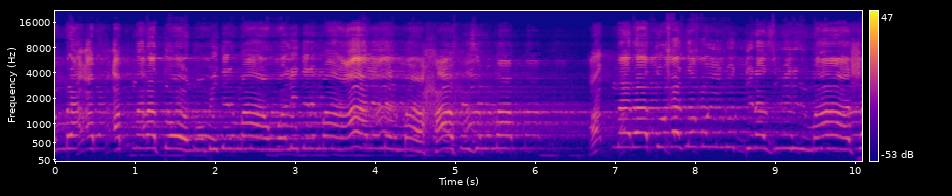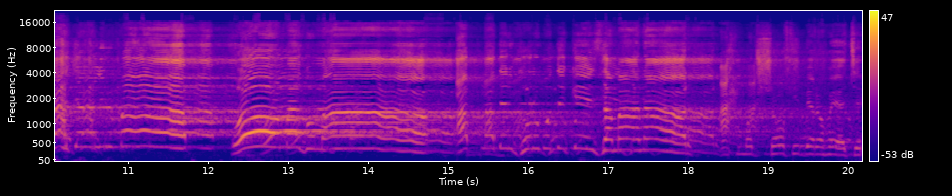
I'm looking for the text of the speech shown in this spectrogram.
আমরা আপ- আপনারা তো নবীদের মা, ওয়ালিদের মা, আলেমের মা, হাফেজের মা। আপনারা তো খাজা মঈনুদ্দিন আজমির মা, শাহজালালের মা। ও মা। আপনাদের গর্ব থেকে জামানার আহমদ শফি বের হয়েছে।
